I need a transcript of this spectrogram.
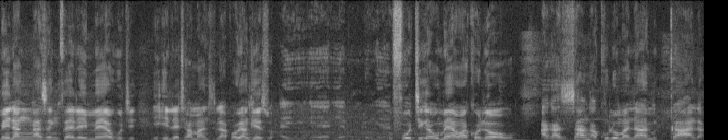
Mina ngingaze ngicele imeya ukuthi i- ilethe amanzi lapha uyangizwa? Eyi, ye- yebo mlungu yebo. Futhi ke umeya wakho lowo akazange akhuluma nami kuqala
